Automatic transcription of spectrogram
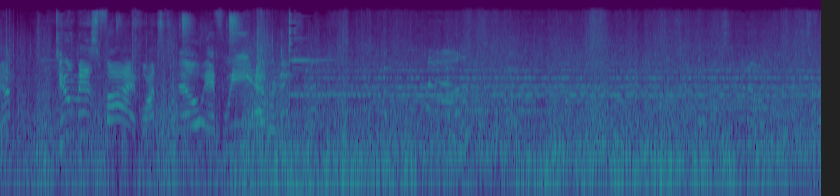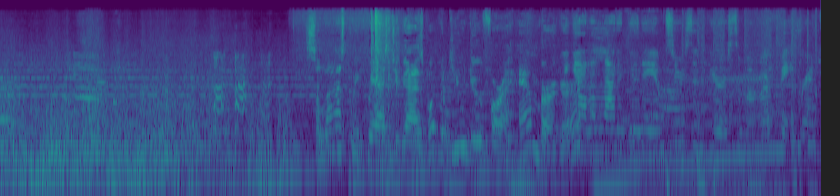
Yep. Do Miss Five wants to know if we ever we asked you guys, what would you do for a hamburger? We got a lot of good answers, and here are some of our favorites.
